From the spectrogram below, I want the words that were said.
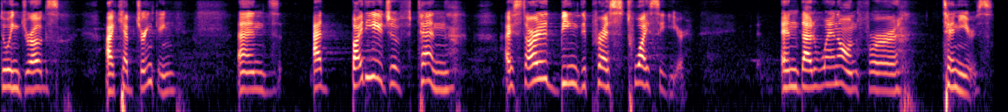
doing drugs, I kept drinking, and at by the age of 10, I started being depressed twice a year. And that went on for 10 years.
